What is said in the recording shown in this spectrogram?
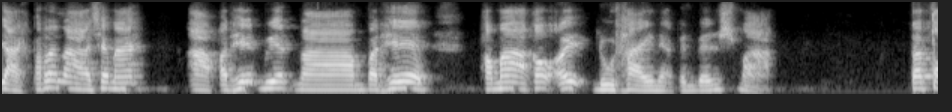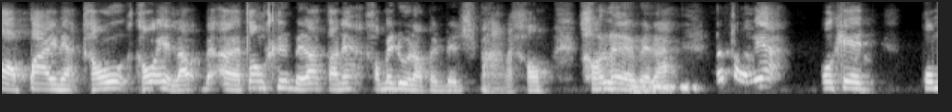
อยากพัฒนาใช่ไหมอ่าประเทศเวียดนามประเทศพม่าก็เอ้ยดูไทยเนี่ยเป็นเบนช์มาร์กแต่ต่อไปเนี่ยเขาเขาเห็นแล้วเออต้องขึ้นไปแล้วตอนเนี้ยเขาไม่ดูเราเป็นเบนช์มาร์กแล้วเขาเขาเลยไปแล้วแล้วตอนเนี้ยโอเค ผม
